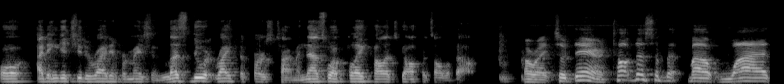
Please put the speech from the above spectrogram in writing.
"Oh, I didn't get you the right information." Let's do it right the first time, and that's what play college golf is all about. All right. So Darren, talk to us about why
